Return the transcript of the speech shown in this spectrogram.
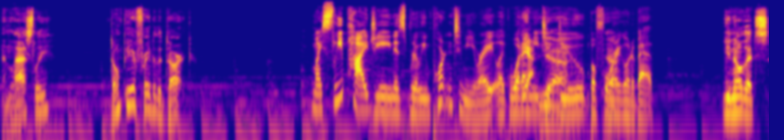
And lastly, don't be afraid of the dark. My sleep hygiene is really important to me, right? Like what Yeah. I need to Yeah. do before Yeah. I go to bed. You know, that's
